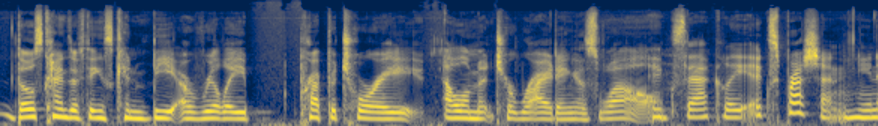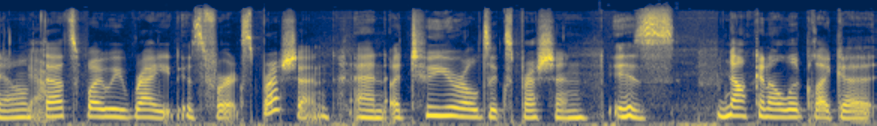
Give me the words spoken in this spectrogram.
those kinds of things can be a really preparatory element to writing as well. Exactly. Expression, you know, Yeah. that's why we write is for expression. And a 2-year-old's expression is not going to look like a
